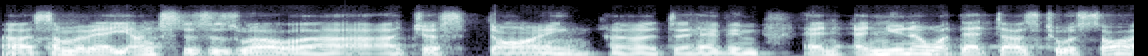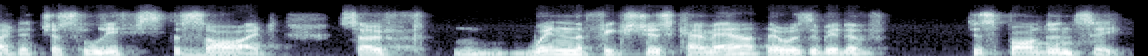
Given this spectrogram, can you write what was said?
Uh, some of our youngsters as well uh, are just dying uh, to have him. And and you know what that does to a side? It just lifts the mm. side. So f- when the fixtures came out, there was a bit of despondency.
